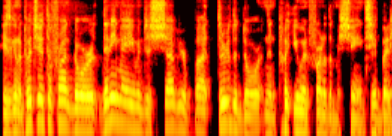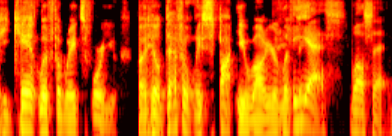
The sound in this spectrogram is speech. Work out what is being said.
He's going to put you at the front door. Then he may even just shove your butt through the door and then put you in front of the machines. But he can't lift the weights for you. But he'll definitely spot you while you're lifting. Yes, well said.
